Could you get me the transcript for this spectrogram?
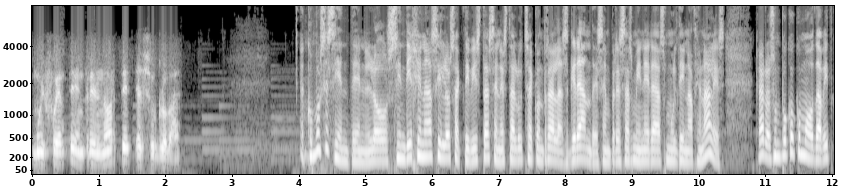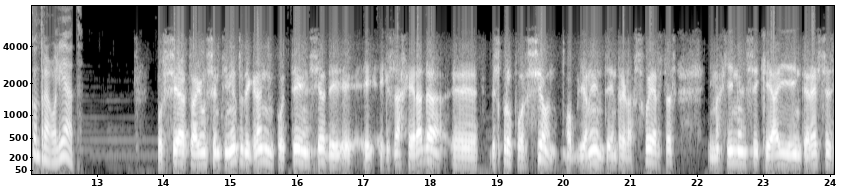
muy fuerte entre el norte y el sur global. ¿Cómo se sienten los indígenas y los activistas en esta lucha contra las grandes empresas mineras multinacionales? Claro, es un poco como David contra Goliat. Por cierto, hay un sentimiento de gran impotencia, de eh, exagerada eh, desproporción, obviamente, entre las fuerzas. Imagínense que hay intereses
